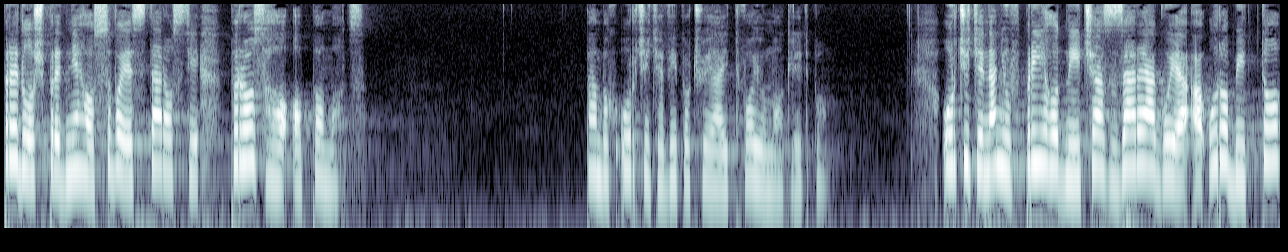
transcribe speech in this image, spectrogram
Predlož pred Neho svoje starosti, pros ho o pomoc. Pán Boh určite vypočuje aj tvoju modlitbu. Určite na ňu v príhodný čas zareaguje a urobí to,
